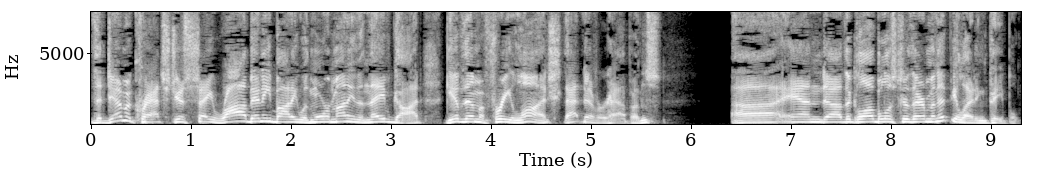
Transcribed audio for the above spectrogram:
The Democrats just say rob anybody with more money than they've got, give them a free lunch. That never happens. Uh, and uh, the globalists are there manipulating people.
